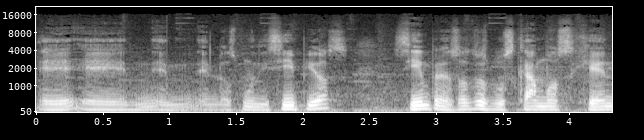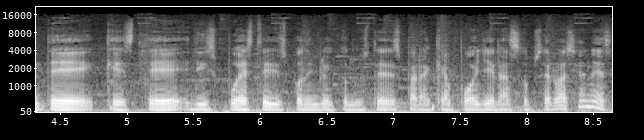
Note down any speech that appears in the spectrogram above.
eh, en, en- en los municipios. Siempre nosotros buscamos gente que esté dispuesta y disponible con ustedes para que apoye las observaciones.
